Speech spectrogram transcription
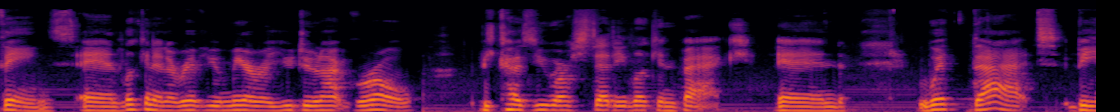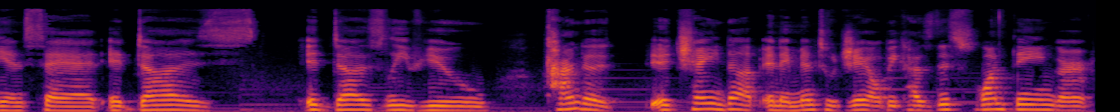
things and looking in a rearview mirror, you do not grow because you are steady looking back. And with that being said, it does, it does leave you kind of it chained up in a mental jail because this one thing or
